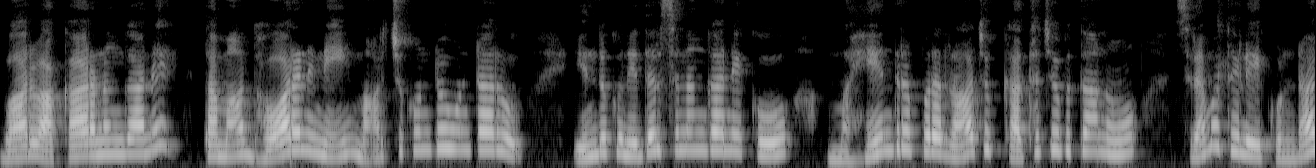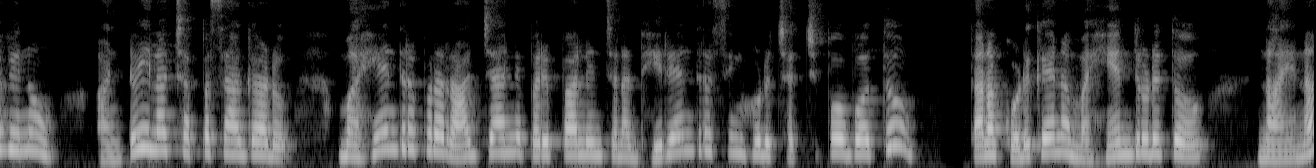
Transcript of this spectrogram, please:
వారు అకారణంగానే తమ ధోరణిని మార్చుకుంటూ ఉంటారు. ఇందుకు నిదర్శనంగా నీకు మహేంద్రపుర రాజు కథ చెబుతాను. శ్రమ తెలియకుండా విను అంటూ ఇలా చెప్పసాగాడు. మహేంద్రపుర రాజ్యాన్ని పరిపాలించిన ధీరేంద్ర సింహుడు చచ్చిపోబోతూ తన కొడుకైన మహేంద్రుడితో నాయనా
